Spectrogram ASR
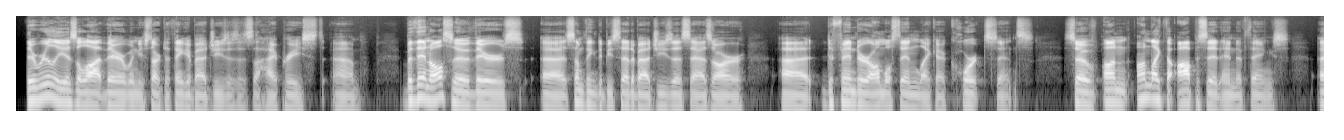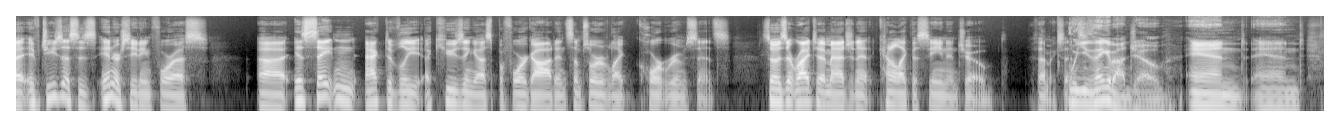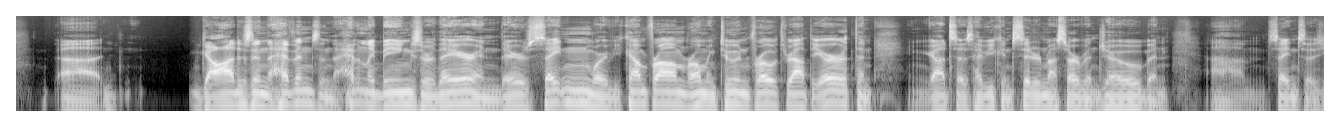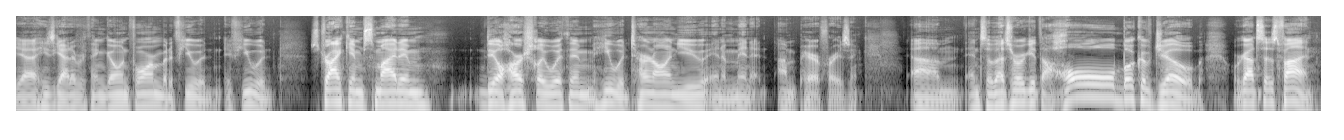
there really is a lot there when you start to think about Jesus as the high priest. Um, but then also there's uh, something to be said about Jesus as our uh, defender, almost in like a court sense. So on on like the opposite end of things, uh, if Jesus is interceding for us, uh, is Satan actively accusing us before God in some sort of like courtroom sense? So is it right to imagine it kind of like the scene in Job, if that makes sense? Well, you think about Job and and uh, God is in the heavens and the heavenly beings are there, and there's Satan, where have you come from, roaming to and fro throughout the earth. And, and God says, Have you considered my servant Job? And um, Satan says, Yeah, he's got everything going for him, but if you would if you would strike him, smite him, deal harshly with him, he would turn on you in a minute. I'm paraphrasing. Um, and so that's where we get the whole book of Job, where God says, Fine,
